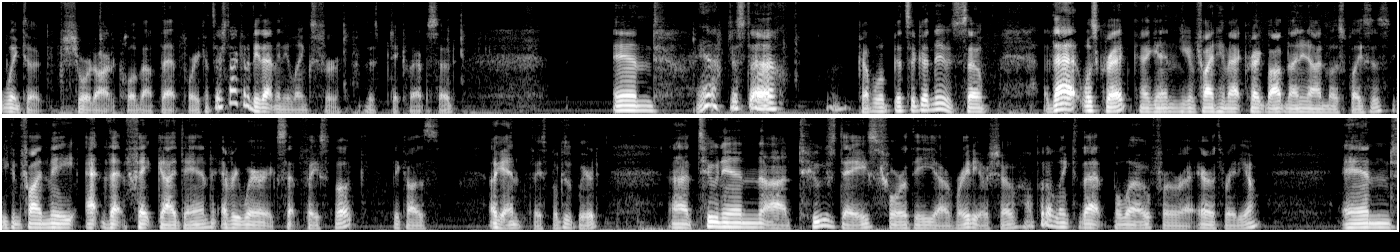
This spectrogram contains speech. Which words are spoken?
link to a short article about that for you because there's not going to be that many links for this particular episode. And yeah, just uh, a couple of bits of good news. So that was Craig. Again, you can find him at CraigBob99 most places. You can find me at that fake guy Dan everywhere except Facebook because, again, Facebook is weird. Uh, tune in uh, Tuesdays for the uh, radio show. I'll put a link to that below for uh, Aerith Radio. And,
